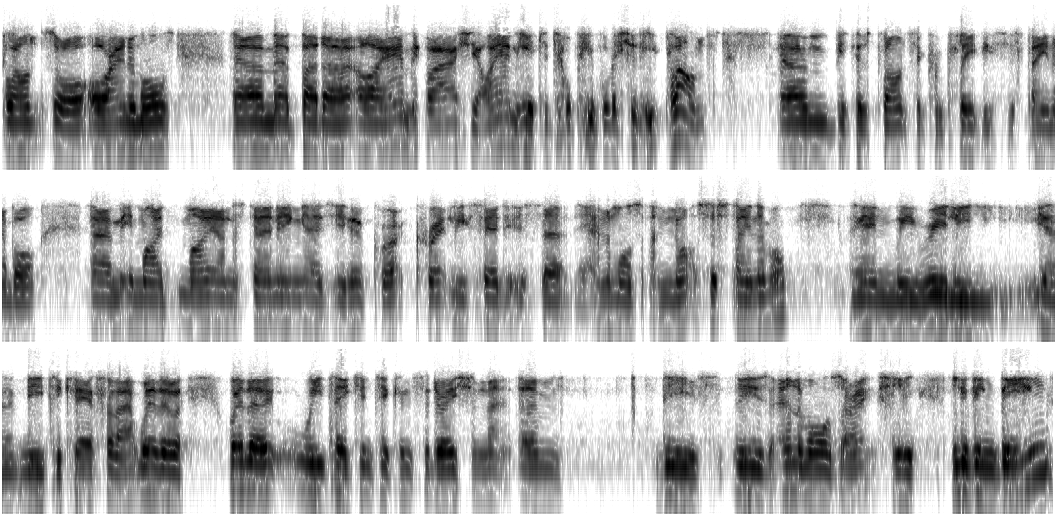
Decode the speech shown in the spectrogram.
plants or, or animals. Um, but uh, I am well, actually I am here to tell people they should eat plants um, because plants are completely sustainable. Um, in my my understanding, as you have cor- correctly said, is that animals are not sustainable, and we really you know, need to care for that. Whether whether we take into consideration that um, these these animals are actually living beings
